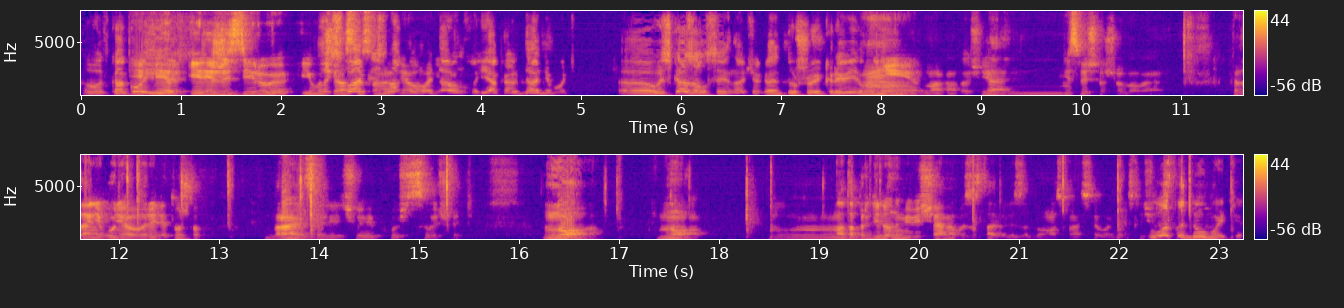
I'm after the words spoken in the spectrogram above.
Вот какой эфир, есть. и режиссирую, и Мы с участвую вами в самом знакомы давно. Я когда-нибудь э, высказывался иначе, когда душой кривил. Нет, Марк Анатольевич, я не слышал, чтобы вы когда-нибудь говорили то, что нравится или человек хочет слышать. Но, но, над определенными вещами вы заставили задуматься на сегодня, если. Вот и думайте.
